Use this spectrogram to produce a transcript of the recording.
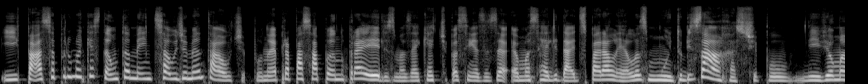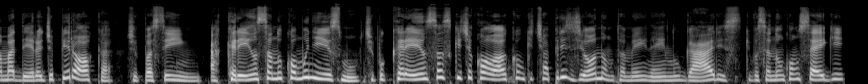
E passa por uma questão também de saúde mental. Tipo, não é pra passar pano pra eles, mas é que é tipo assim, às vezes é é umas realidades paralelas muito bizarras. Tipo, nível mamadeira de piroca. Tipo assim, a crença no comunismo. Tipo, crenças que te colocam, que te aprisionam também, né? Em lugares que você não consegue.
